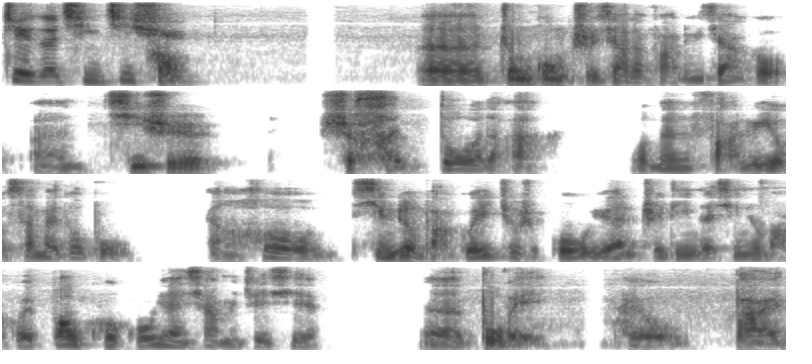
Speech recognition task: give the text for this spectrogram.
这个请继续。好，呃，中共治下的法律架构，嗯，其实是很多的啊。我们法律有三百多部，然后行政法规就是国务院制定的行政法规，包括国务院下面这些呃部委，还有八百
